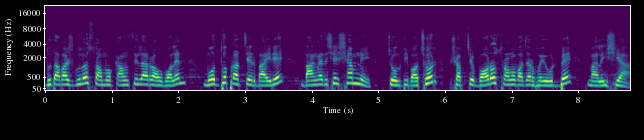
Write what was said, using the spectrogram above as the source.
দূতাবাসগুলো শ্রম কাউন্সিলররাও বলেন মধ্যপ্রাচ্যের বাইরে বাংলাদেশের সামনে চলতি বছর সবচেয়ে বড় শ্রমবাজার হয়ে উঠবে মালয়েশিয়া।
